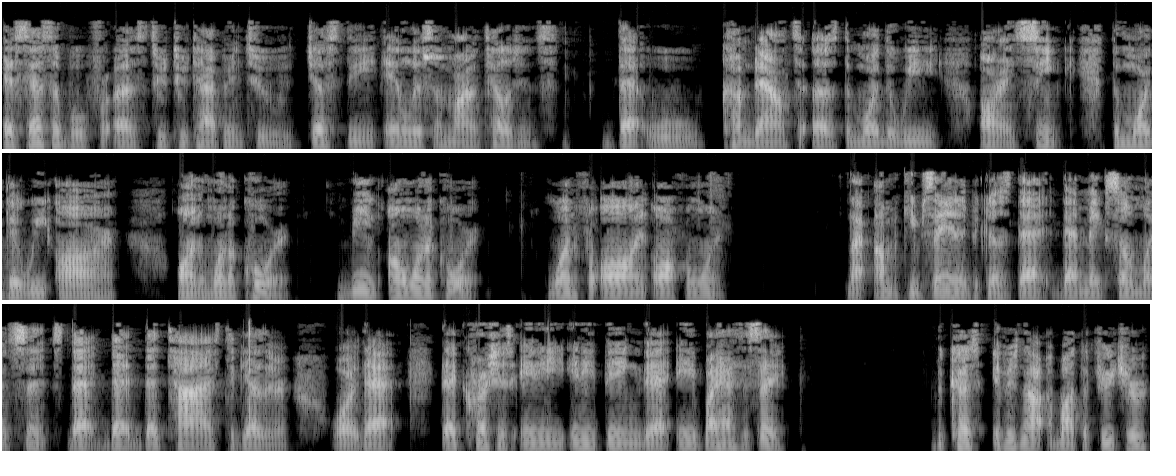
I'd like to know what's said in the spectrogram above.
accessible for us to, to tap into just the endless amount of intelligence that will come down to us the more that we are in sync, the more that we are on one accord, being on one accord, one for all and all for one. Like I'm gonna keep saying it because that that makes so much sense. That that that ties together or that that crushes any anything that anybody has to say. Because if it's not about the future,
